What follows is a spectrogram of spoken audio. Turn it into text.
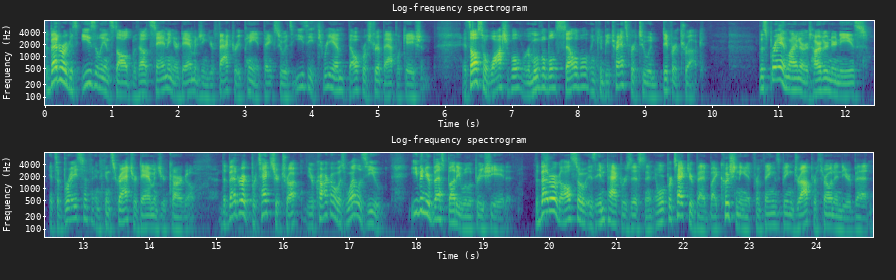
The bed rug is easily installed without sanding or damaging your factory paint thanks to its easy 3M Velcro strip application. It's also washable, removable, sellable, and can be transferred to a different truck. The spray-on liner is hard on your knees, it's abrasive, and can scratch or damage your cargo. The bed rug protects your truck, your cargo, as well as you. Even your best buddy will appreciate it. The bed rug also is impact resistant and will protect your bed by cushioning it from things being dropped or thrown into your bed.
